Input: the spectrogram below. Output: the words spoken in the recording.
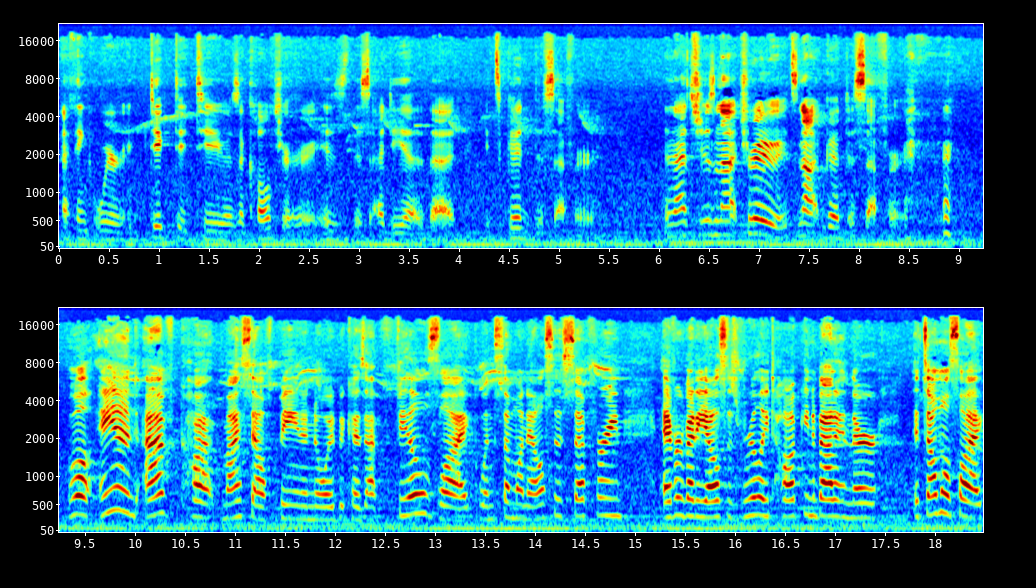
I think we're addicted to as a culture is this idea that it's good to suffer. And that's just not true. It's not good to suffer. Well, and I've caught myself being annoyed because it feels like when someone else is suffering, everybody else is really talking about it, and they're. It's almost like,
